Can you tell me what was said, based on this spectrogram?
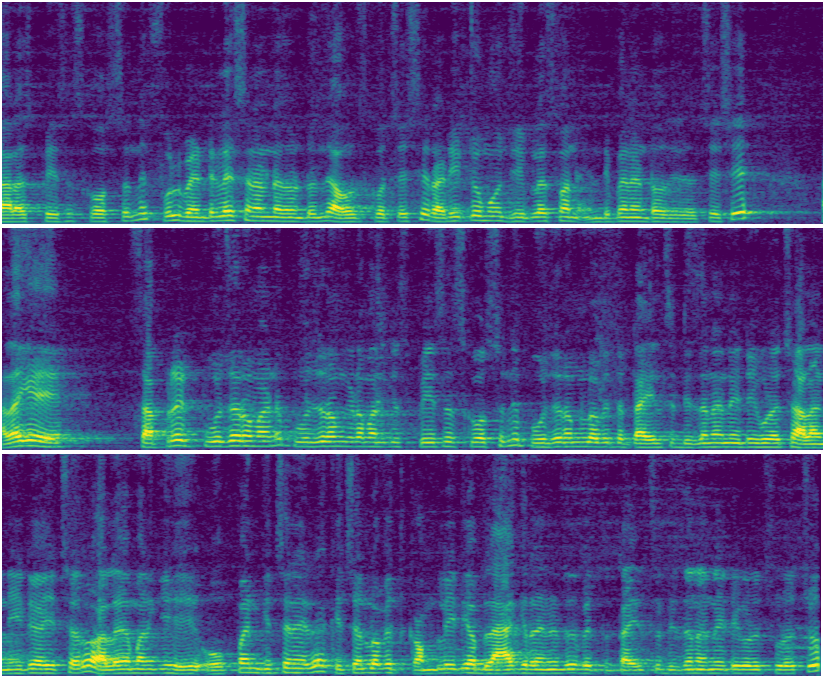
చాలా స్పేసెస్గా వస్తుంది. ఫుల్ వెంటిలేషన్ అనేది ఉంటుంది. హౌస్కి వచ్చేసి ready to move G plus one independent house వచ్చేసి. అలాగే సపరేట్ పూజరం అండి. పూజరం కూడా మనకి స్పేసెస్కి వస్తుంది. పూజరంలో విత్ టైల్స్ డిజైన్ అనేటివి కూడా చాలా నీట్గా ఇచ్చారు. అలాగే మనకి ఓపెన్ కిచెన్ ఏరియా కిచెన్లో విత్ కంప్లీట్గా black granite with tiles design అనేటివి కూడా చూడొచ్చు.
